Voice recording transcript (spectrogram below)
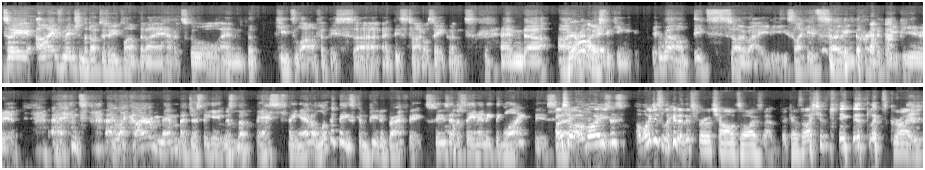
So I've mentioned the Doctor Who club that I have at school, and the kids laugh at this uh, at this title sequence. And uh, I remember Why? just thinking, Well, it's so 80s, like it's so incredibly period. And, and, like I remember just thinking it was the best thing ever. Look at these computer graphics. Who's ever seen anything like this? You know, so am I, just, am I just looking at this through a child's eyes then? Because I just think this looks great.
